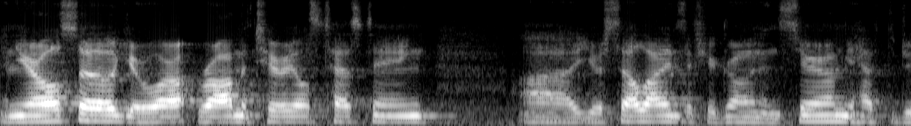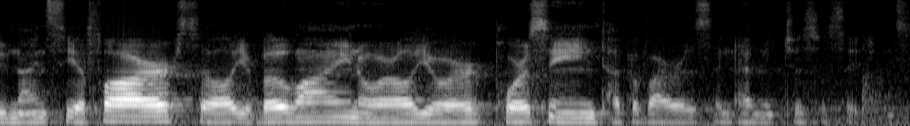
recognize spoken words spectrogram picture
And you're also your raw, materials testing, uh, your cell lines. If you're growing in serum, you have to do 9 CFR, so all your bovine or all your porcine type of virus and adventitious agents.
